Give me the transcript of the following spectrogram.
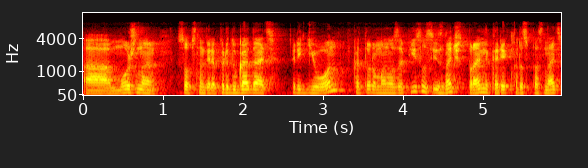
а, можно, собственно говоря, предугадать регион, в котором оно записывалось, и, значит, правильно, корректно распознать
